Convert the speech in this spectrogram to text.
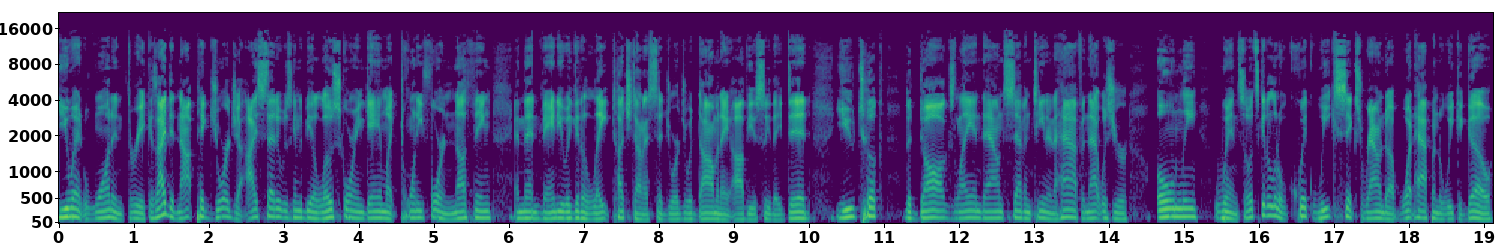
You went 1 and 3 because I did not pick Georgia. I said it was going to be a low scoring game, like 24 nothing, and then Vandy would get a late touchdown. I said Georgia would dominate. Obviously, they did. You took the dogs laying down 17 and a half, and that was your only win. So let's get a little quick week 6 roundup. What happened a week ago?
